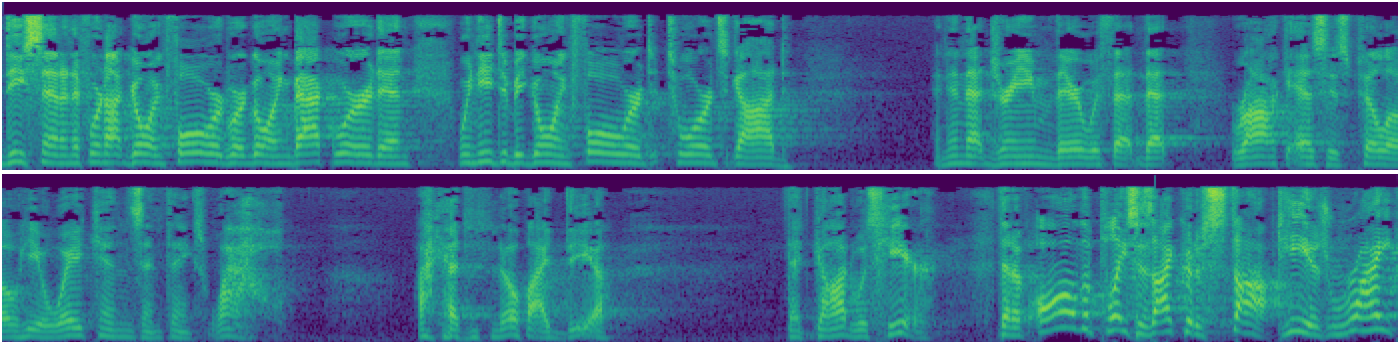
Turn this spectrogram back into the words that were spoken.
descent. And if we're not going forward, we're going backward, and we need to be going forward towards God. And in that dream there with that, that rock as his pillow, he awakens and thinks, wow, I had no idea that God was here that of all the places I could have stopped, He is right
